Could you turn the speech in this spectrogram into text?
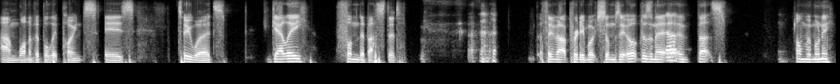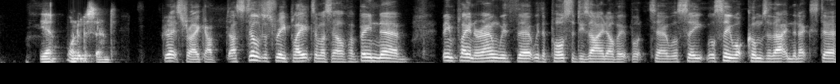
and one of the bullet points is two words: Gelly, thunder bastard. I think that pretty much sums it up, doesn't it? Yeah. That's on the money. Yeah, hundred percent. Great strike. I, I still just replay it to myself. I've been um, been playing around with uh, with the poster design of it, but uh, we'll see we'll see what comes of that in the next uh,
